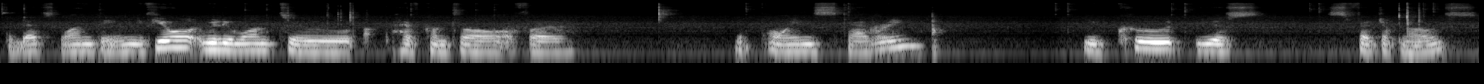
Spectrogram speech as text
So that's one thing. If you really want to have control over the point scattering, you could use Sverchok nodes.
